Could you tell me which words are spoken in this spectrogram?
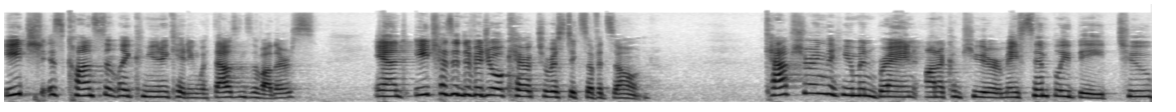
Each is constantly communicating with thousands of others, and each has individual characteristics of its own. Capturing the human brain on a computer may simply be too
